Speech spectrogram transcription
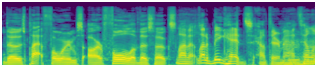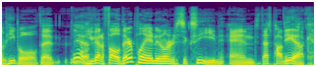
those platforms are full of those folks. A lot of, a lot of big heads out there, Matt, telling people that Mm-hmm. Yeah. you got to follow their plan in order to succeed, and that's poppycock. Yeah,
